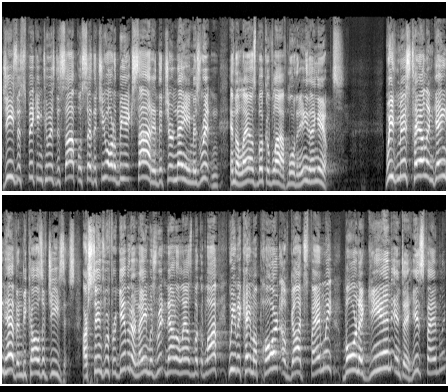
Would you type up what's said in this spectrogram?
Jesus, speaking to his disciples, said that you ought to be excited that your name is written in the Lamb's book of life more than anything else. We've missed hell and gained heaven because of Jesus. Our sins were forgiven. Our name was written down in the Lamb's book of life. We became a part of God's family, born again into his family.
